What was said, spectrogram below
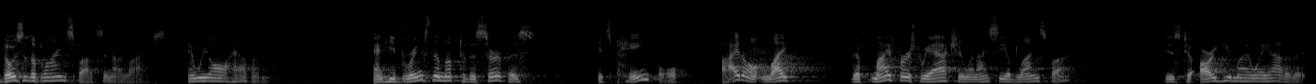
Those are the blind spots in our lives, and we all have them. And he brings them up to the surface. It's painful. I don't like the, my first reaction when I see a blind spot is to argue my way out of it.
